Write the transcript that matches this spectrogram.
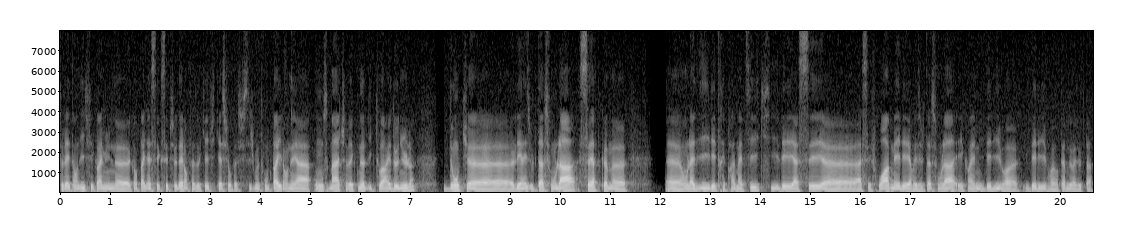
cela étant dit, il fait quand même une euh, campagne assez exceptionnelle en phase de qualification, parce que si je ne me trompe pas, il en est à 11 matchs avec 9 victoires et 2 nuls. Donc euh, les résultats sont là. Certes, comme on l'a dit, il est très pragmatique, il est assez, assez froid, mais les résultats sont là et quand même il délivre, il délivre en termes de résultats.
